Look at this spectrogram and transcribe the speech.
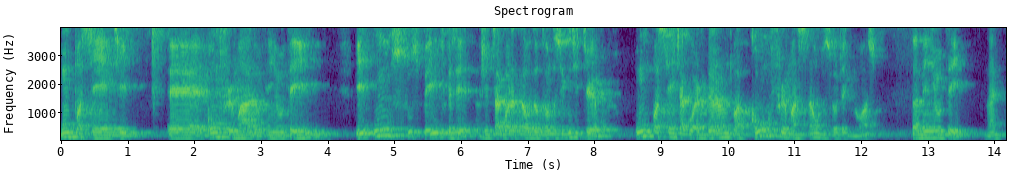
um paciente é, confirmado em UTI e um suspeito, quer dizer, a gente agora está adotando o seguinte termo, um paciente aguardando a confirmação do seu diagnóstico, também em UTI, né?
